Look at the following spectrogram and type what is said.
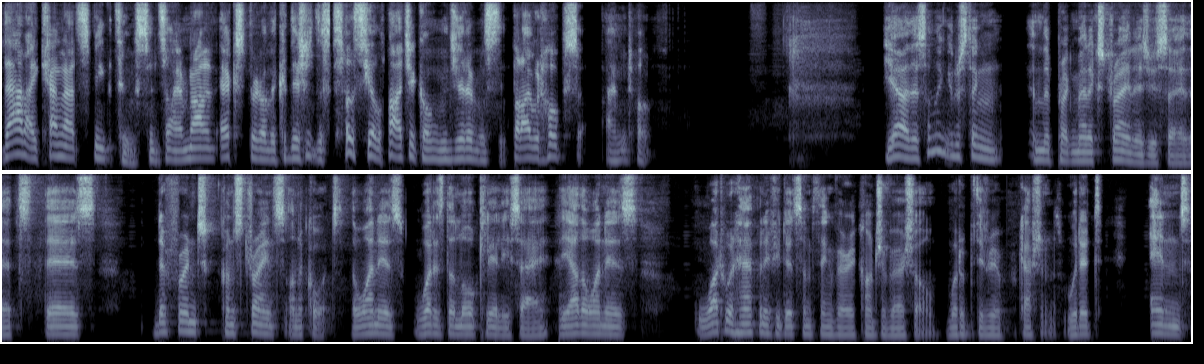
that I cannot speak to since I am not an expert on the conditions of sociological legitimacy, but I would hope so. I would hope. Yeah, there's something interesting in the pragmatic strain, as you say, that there's different constraints on a court. The one is what does the law clearly say? The other one is what would happen if you did something very controversial? What would be the repercussions? Would it end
